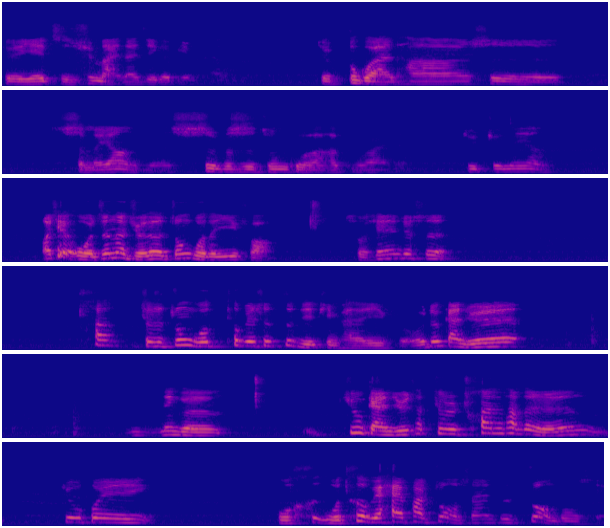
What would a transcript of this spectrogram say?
就也只去买那几个品牌，就不管它是。什么样子？是不是中国啊？国外的？就就那样。而且我真的觉得中国的衣服啊，首先就是，它就是中国，特别是自己品牌的衣服，我就感觉，那个，就感觉他就是穿它的人就会，我很我特别害怕撞衫，就是撞东西，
